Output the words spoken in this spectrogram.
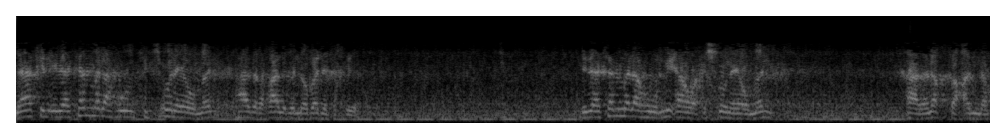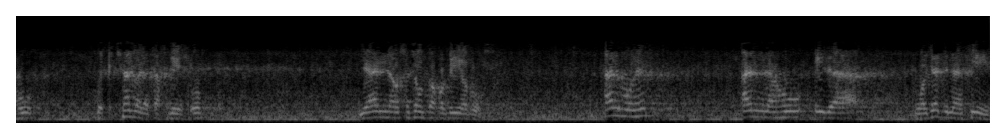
لكن إذا تم له تسعون يوما هذا الغالب أنه بدأ تخليق. إذا تم له 120 يوما هذا نقطع أنه اكتمل تخليقه لأنه ستنفخ فيه الروح. المهم أنه إذا وجدنا فيه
